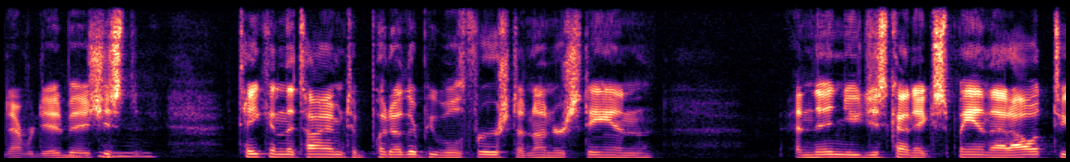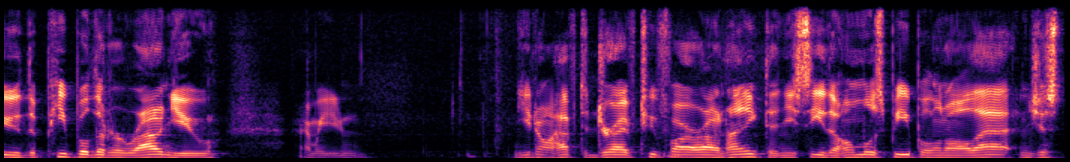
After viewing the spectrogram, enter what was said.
never did, but it's just mm-hmm. taking the time to put other people first and understand and then you just kind of expand that out to the people that are around you. I mean, you don't have to drive too mm-hmm. far around Huntington. You see the homeless people and all that, and just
